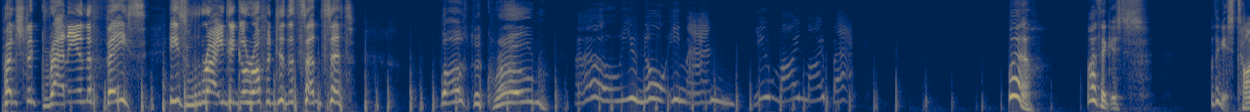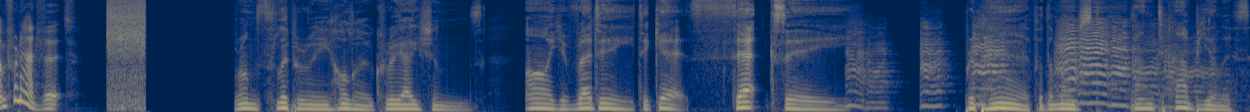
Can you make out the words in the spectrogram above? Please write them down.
punched a granny in the face. He's riding her off into the sunset. Faster, crone. Oh, you naughty man. You mind my back. Well, I think it's I think it's time for an advert. From Slippery Hollow Creations. Are you ready to get sexy? Prepare for the most fantabulous,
